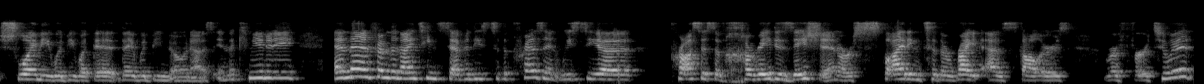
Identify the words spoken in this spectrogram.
Shloimi would be what they, they would be known as in the community. And then from the 1970s to the present, we see a process of Haredization or sliding to the right as scholars refer to it.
